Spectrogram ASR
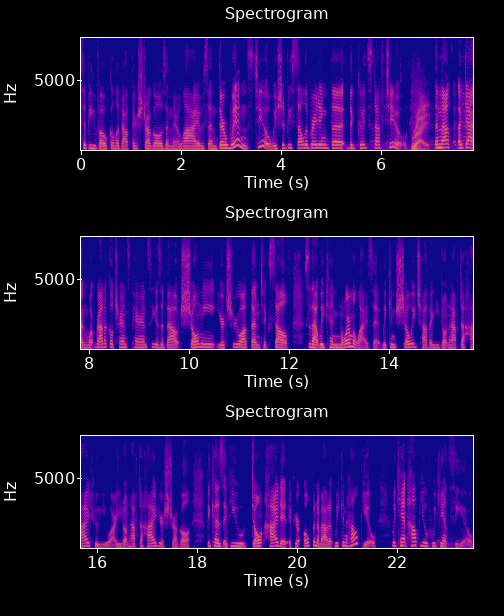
to be vocal about their struggles and their lives and their wins too. We should be celebrating the the good stuff too. right And that's again what radical transparency is about. Show me your true authentic self so that we can normalize it. We can show each other you don't have to hide who you are. You don't have to hide your struggle because if you don't hide it, if you're open about it, we can help you. We can't help you if we can't see you.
